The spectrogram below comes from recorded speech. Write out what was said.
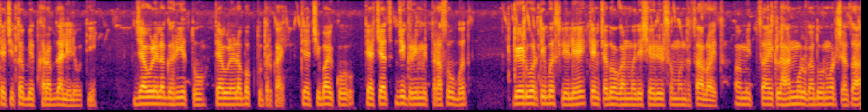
त्याची तब्येत खराब झालेली होती. ज्या वेळेला घरी येतो त्यावेळेला बघतो तर काय. त्याची बायको त्याच्याच जिगरी मित्रासोबत बेडवरती बसलेली आहे. त्यांच्या दोघांमध्ये शरीर संबंध चालू आहेत. अमितचा एक लहान मुलगा दोन वर्षाचा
